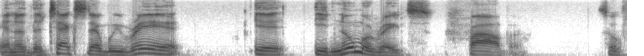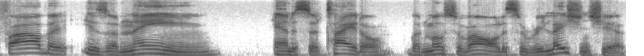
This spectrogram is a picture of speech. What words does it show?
And of the text that we read, it enumerates father. So father is a name and it's a title, but most of all, it's a relationship.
